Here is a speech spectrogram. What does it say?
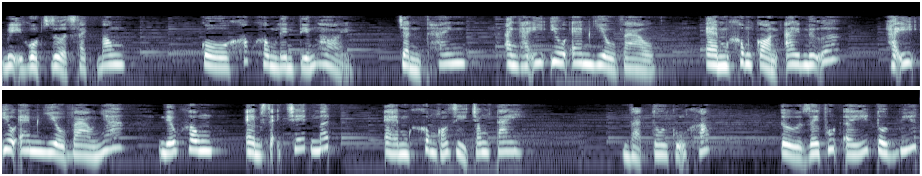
bị gột rửa sạch bong. Cô khóc không lên tiếng hỏi, Trần Thanh, anh hãy yêu em nhiều vào, em không còn ai nữa, hãy yêu em nhiều vào nhé, nếu không em sẽ chết mất, em không có gì trong tay. Và tôi cũng khóc, từ giây phút ấy tôi biết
